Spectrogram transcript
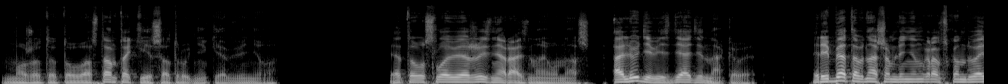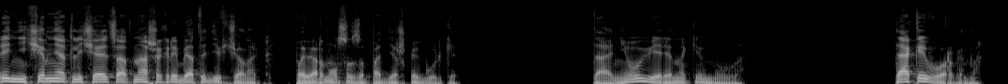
Может, это у вас там такие сотрудники обвинила? Это условия жизни разные у нас, а люди везде одинаковые. Ребята в нашем ленинградском дворе ничем не отличаются от наших ребят и девчонок, повернулся за поддержкой Гульки. Та неуверенно кивнула. Так и в органах.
